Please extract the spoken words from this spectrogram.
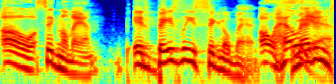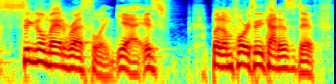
Oh, Signal Man. It's basically Signal Man. Oh, hell Imagine yeah. Signal Man wrestling. Yeah, it's but unfortunately kind of stiff.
